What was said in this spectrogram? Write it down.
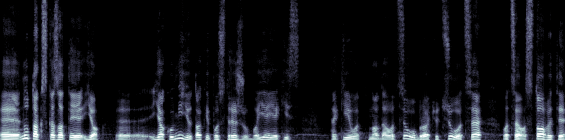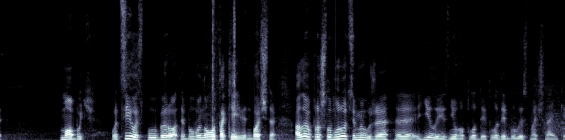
Е, ну, так сказати, як. Е, як умію, так і пострижу, бо є якісь такі от, треба оцю убрати, оцю, оце, оце оставити мабуть, оці ось поубирати, бо воно отакий він, бачите. Але в прошлому році ми вже е, їли із нього плоди. Плоди були смачненькі.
